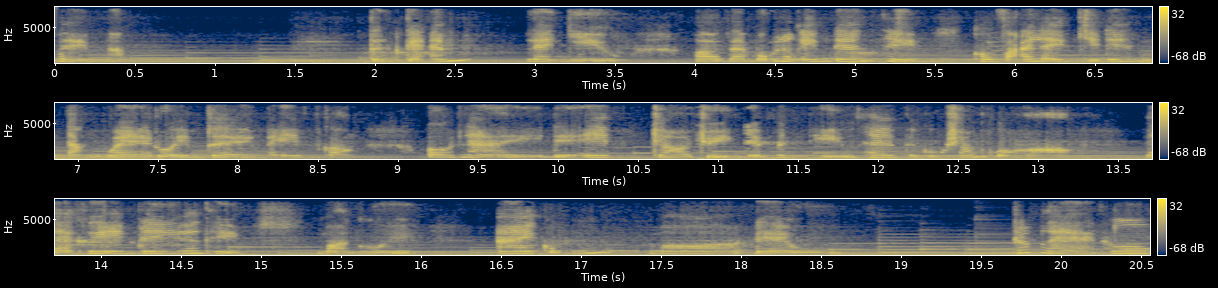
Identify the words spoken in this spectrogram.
về mặt tình cảm là nhiều. À, và mỗi lần em đến thì không phải là em chỉ đến tặng quà rồi em về mà em còn ở lại để em trò chuyện để mình hiểu thêm về cuộc sống của họ. Và khi em đi thì mọi người ai cũng ờ, đều rất là thương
